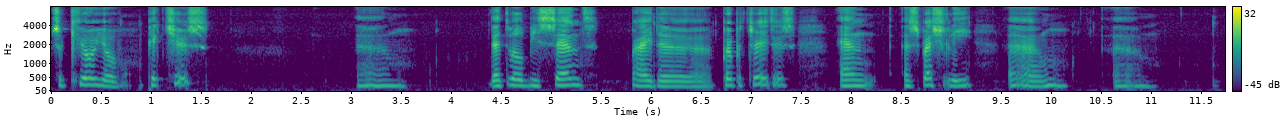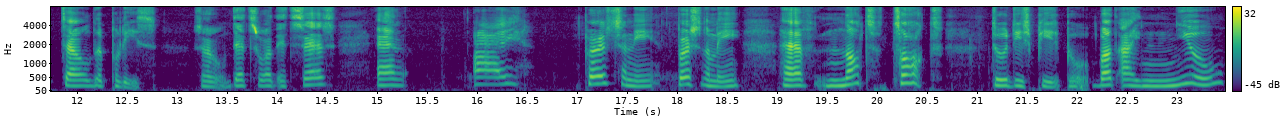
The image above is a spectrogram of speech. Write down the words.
secure your pictures um, that will be sent by the perpetrators and especially um, um, tell the police. So that's what it says. And I personally personally have not talked to these people, but I knew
